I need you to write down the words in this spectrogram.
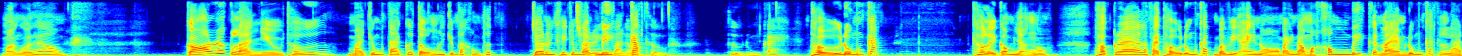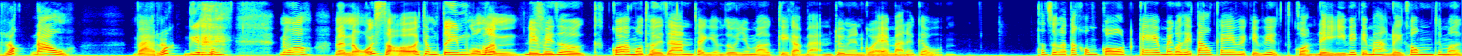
Mọi người thấy không? Có rất là nhiều thứ mà chúng ta cứ tưởng là chúng ta không thích cho đến khi chúng ta biết cách thử. Thử đúng cách. Thử đúng cách. Kelly công nhận không? Thật ra là phải thử đúng cách bởi vì anal ban đầu mà không biết làm đúng cách là rất đau và rất ghê đúng không? Là nỗi sợ ở trong tim của mình. ừ, đến bây giờ qua một thời gian trải nghiệm rồi nhưng mà kể cả bạn training của em bạn ấy kiểu thật sự là tao không có ke mày có thể tao ke về cái việc còn để ý về cái mảng đấy không? Nhưng mà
